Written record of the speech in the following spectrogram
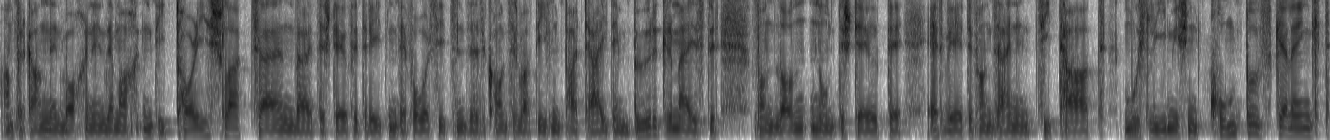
Am vergangenen Wochenende machten die Tories Schlagzeilen, weil der stellvertretende Vorsitzende der konservativen Partei dem Bürgermeister von London unterstellte, er werde von seinen Zitat muslimischen Kumpels gelenkt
